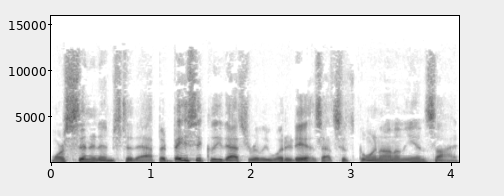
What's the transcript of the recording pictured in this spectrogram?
more synonyms to that, but basically that's really what it is. That's what's going on on the inside.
